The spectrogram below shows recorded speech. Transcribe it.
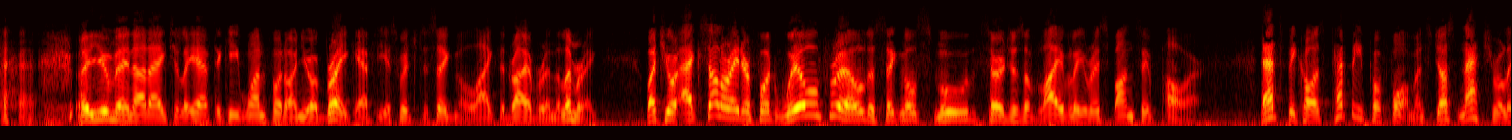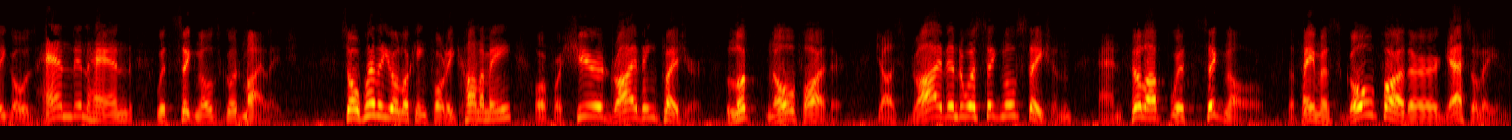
well, you may not actually have to keep one foot on your brake after you switch to signal, like the driver in the limerick. But your accelerator foot will thrill to signal smooth surges of lively, responsive power. That's because peppy performance just naturally goes hand in hand with Signal's good mileage. So whether you're looking for economy or for sheer driving pleasure, look no farther. Just drive into a Signal station and fill up with Signal, the famous Go Farther gasoline.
